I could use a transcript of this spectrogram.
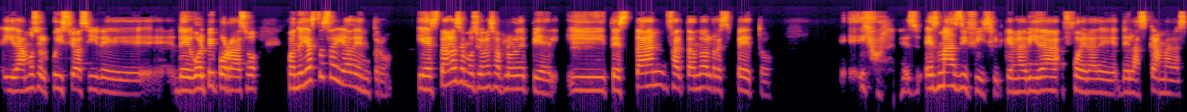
y damos el juicio así de, de golpe y porrazo. Cuando ya estás ahí adentro y están las emociones a flor de piel y te están faltando al respeto, híjole, es, es, más difícil que en la vida fuera de, de, las cámaras.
